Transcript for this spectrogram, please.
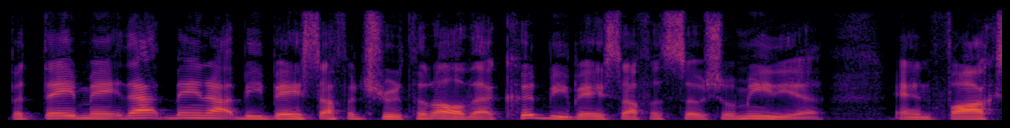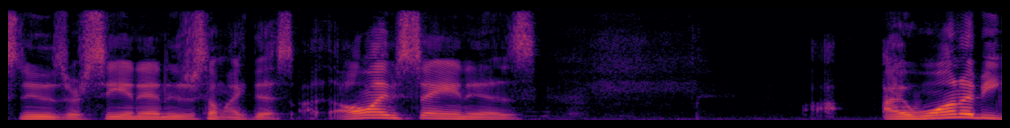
but they may that may not be based off of truth at all. That could be based off of social media and Fox News or CNN News or something like this. All I'm saying is I want to be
